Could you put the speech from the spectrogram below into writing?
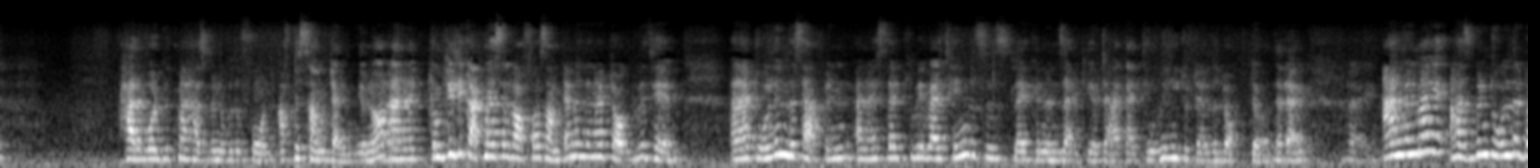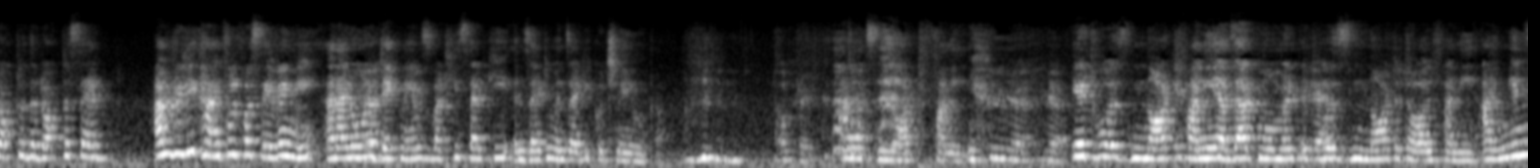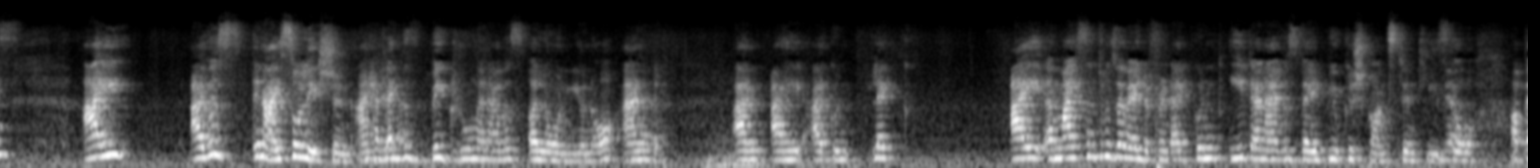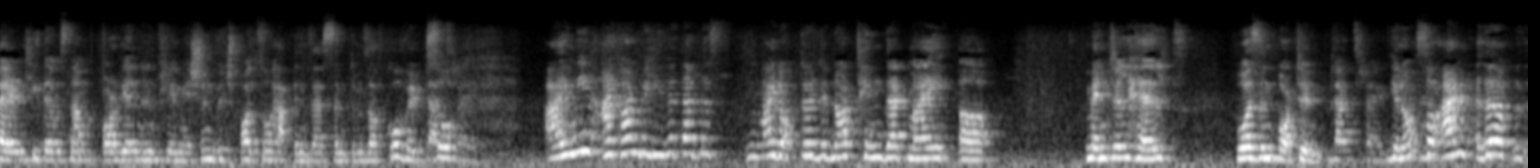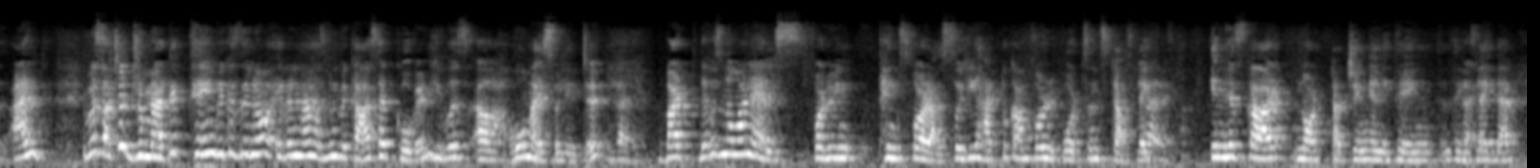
had a word with my husband over the phone after some time, you know, and I completely cut myself off for some time, and then I talked with him. And I told him this happened, and I said, Babe, I think this is like an anxiety attack. I think we need to tell the doctor that I'm. right, right. And when my husband told the doctor, the doctor said, I'm really thankful for saving me, and I don't want to take names, but he said, Ki anxiety, anxiety, kuch nahi hota. Okay. And it's not funny. yeah, yeah. It was not It- funny at that moment. It was not at all funny. I mean, I I was in isolation. I had like this big room and I was alone, you know, and and I I couldn't like I uh, my symptoms were very different. I couldn't eat and I was very pukish constantly. Yeah. So apparently there was some organ inflammation which also happens as symptoms of COVID. That's so right. I mean, I can't believe it that this my doctor did not think that my uh, mental health was important. That's right. You know, so and the and it was such a dramatic thing because you know even my husband Vikas had COVID. He was uh, home isolated, Right. but there was no one else for doing things for us. So he had to come for reports and stuff like Correct. in his car, not touching anything and things Right. like that.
